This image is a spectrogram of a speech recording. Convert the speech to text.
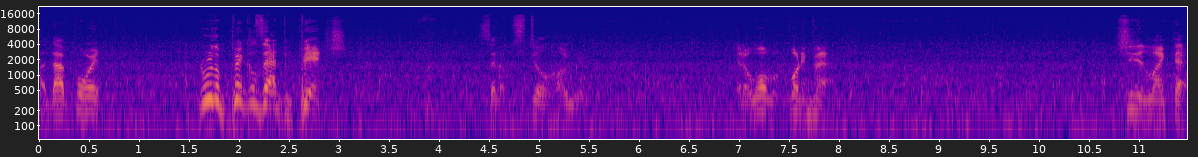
At that point, I threw the pickles at the bitch. Said I'm still hungry. And I want my money back. She didn't like that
